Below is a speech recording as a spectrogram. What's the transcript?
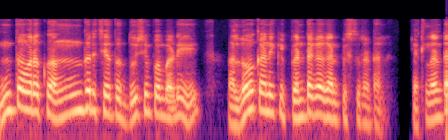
ఇంతవరకు అందరి చేత దూషింపబడి ఆ లోకానికి పెంటగా కనిపిస్తున్నట ఎట్లంట?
